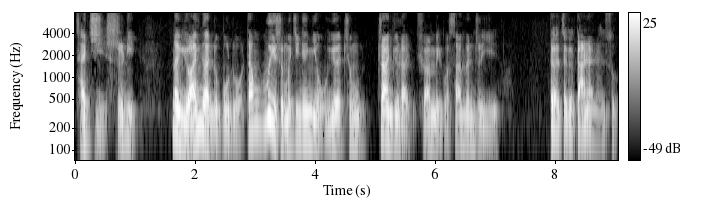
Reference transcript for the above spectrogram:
才几十例，那远远都不多。但为什么今天纽约成占据了全美国三分之一的这个感染人数？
